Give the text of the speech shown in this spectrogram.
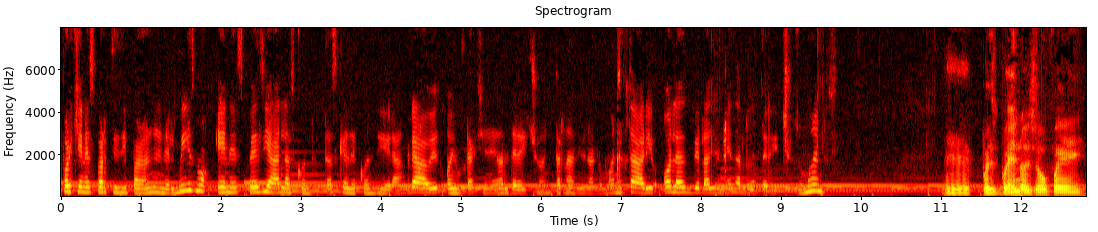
por quienes participaron en el mismo, en especial las conductas que se consideran graves o infracciones al derecho internacional humanitario o las violaciones a los derechos humanos. Eh, pues bueno, eso fue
